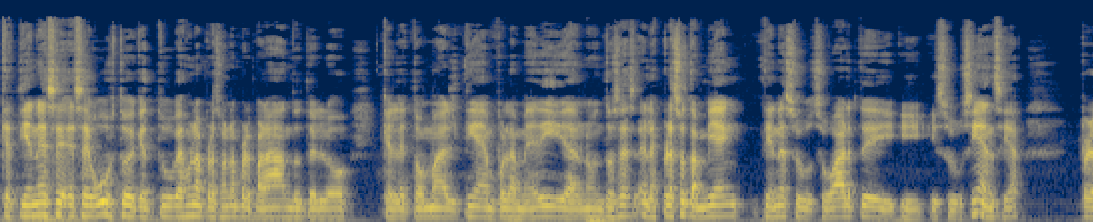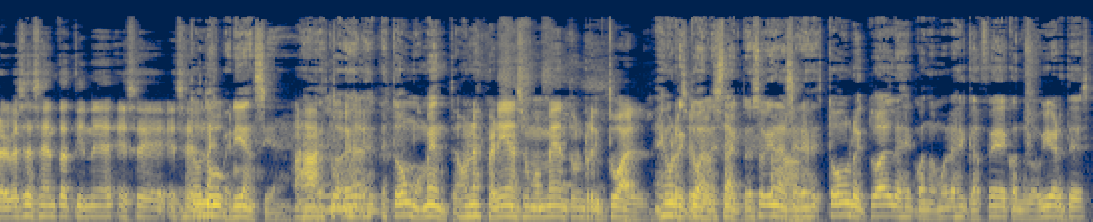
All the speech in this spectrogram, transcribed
que tiene ese, ese gusto de que tú ves una persona preparándotelo, que le toma el tiempo, la medida, ¿no? Entonces, el espresso también tiene su, su arte y, y- y su ciencia, pero el B60 tiene ese, Es ese toda una experiencia. Ajá. es, to- es- es- es todo un momento. Es una experiencia, un momento, un ritual. Es un ritual, exacto. Eso viene a Ajá. ser es todo un ritual desde cuando mueles el café, cuando lo viertes,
